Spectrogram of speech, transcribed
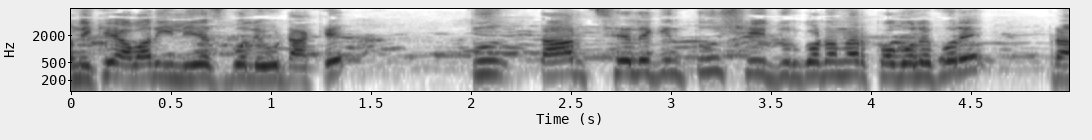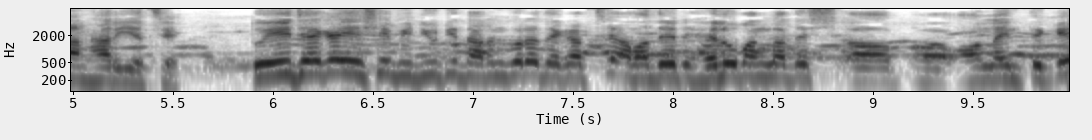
অনেকে আবার ইলিয়াস বলেও ডাকে। তো তার ছেলে কিন্তু সেই দুর্ঘটনার কবলে পড়ে প্রাণ হারিয়েছে। তো এই জায়গায় এসে ভিডিওটি ধারণ করে দেখাচ্ছে আমাদের হেলো বাংলাদেশ অনলাইন থেকে।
